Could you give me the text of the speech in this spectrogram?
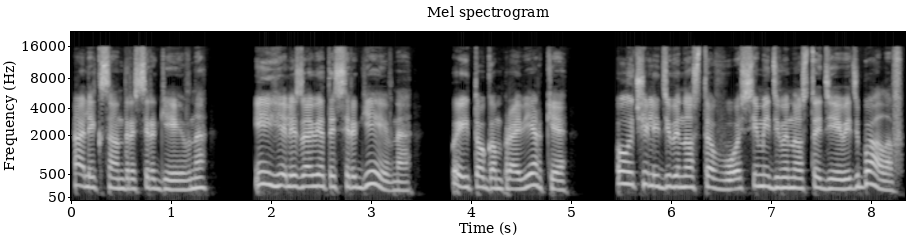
Александра Сергеевна и Елизавета Сергеевна по итогам проверки получили 98 и 99 баллов.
